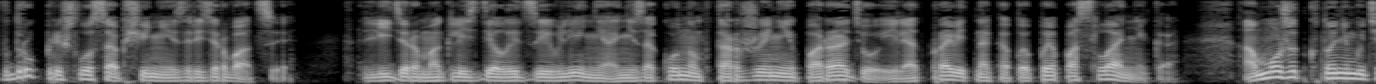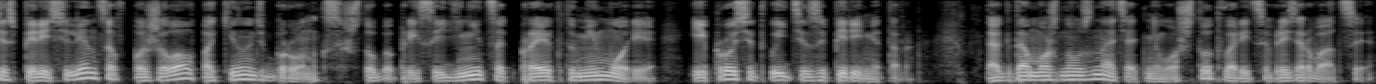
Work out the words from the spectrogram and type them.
Вдруг пришло сообщение из резервации. Лидеры могли сделать заявление о незаконном вторжении по радио или отправить на КПП посланника. А может, кто-нибудь из переселенцев пожелал покинуть Бронкс, чтобы присоединиться к проекту Мемория и просит выйти за периметр. Тогда можно узнать от него, что творится в резервации.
